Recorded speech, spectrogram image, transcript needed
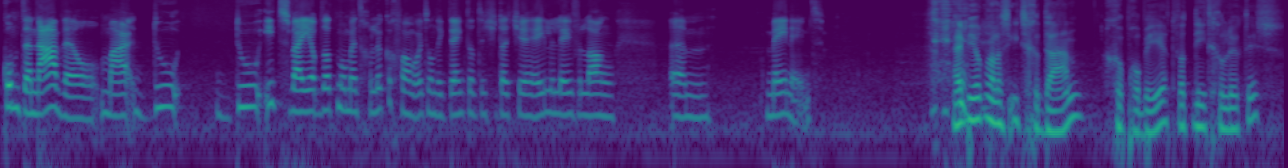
komt daarna wel, maar doe, doe iets waar je op dat moment gelukkig van wordt. Want ik denk dat je dat je hele leven lang ehm, meeneemt. heb je ook wel eens iets gedaan, geprobeerd, wat niet gelukt is?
